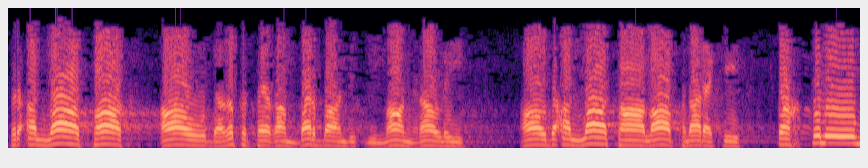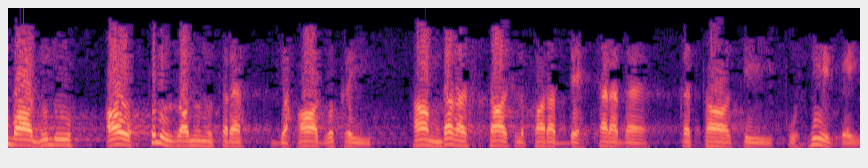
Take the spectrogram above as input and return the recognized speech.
پر الله پاک او دغه پر پیغمبر باندې ایمان راوړي او د الله تعالی په لار کې په خپل مالونو او خپل ځانونو سره جهاد وکړي هم دغه ستاسو لپاره بهتره ده که تاسو پوهیږئ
